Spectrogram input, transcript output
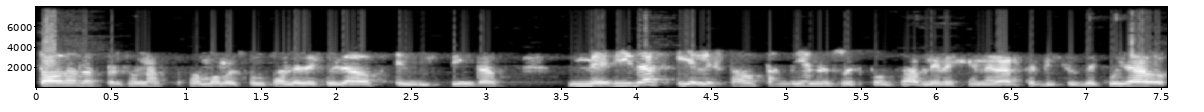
Todas las personas somos responsables de cuidados en distintas medidas y el Estado también es responsable de generar servicios de cuidado.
